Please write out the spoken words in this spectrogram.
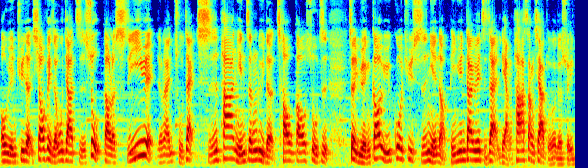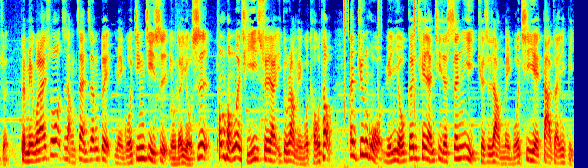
欧元区的消费者物价指数到了十一月仍然处在十帕年增率的超高数字。这远高于过去十年呢，平均大约只在两趴上下左右的水准。对美国来说，这场战争对美国经济是有得有失。通膨问题虽然一度让美国头痛，但军火、原油跟天然气的生意却是让美国企业大赚一笔。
